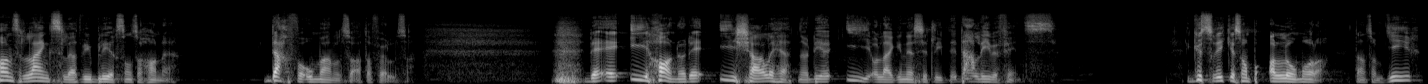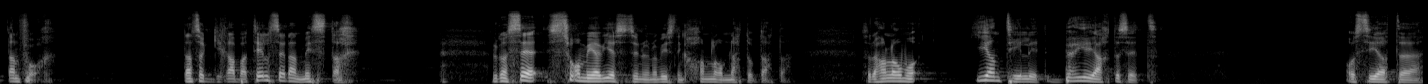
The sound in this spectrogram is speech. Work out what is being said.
Hans lengsel er at vi blir sånn som han er. Derfor omvendelse og etterfølgelse. Det er i han, og det er i kjærligheten, og det er i å legge ned sitt liv. Det er der livet fins. Guds rike er sånn på alle områder. Den som gir, den får. Den som grabber til seg, den mister. Du kan se Så mye av Jesus' sin undervisning handler om nettopp dette. Så det handler om å gi han tillit, bøye hjertet sitt og si at eh,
